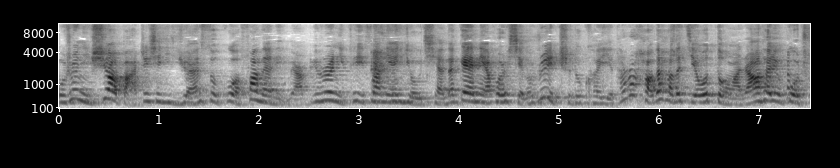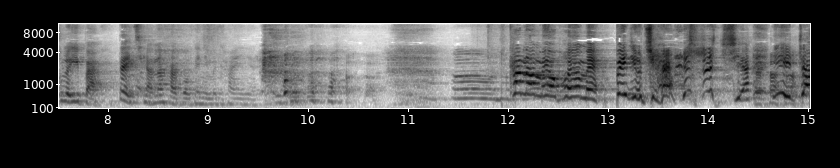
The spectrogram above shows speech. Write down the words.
我说你需要把这些元素给我放在里面，比如说你可以放点有钱的概念，或者写个 rich 都可以。他说好的好的姐，我懂了。然后他就给我出了一版带钱的海报，给你们看一眼。看到没有，朋友们，背景全是钱，一张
